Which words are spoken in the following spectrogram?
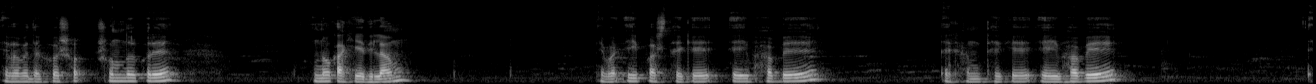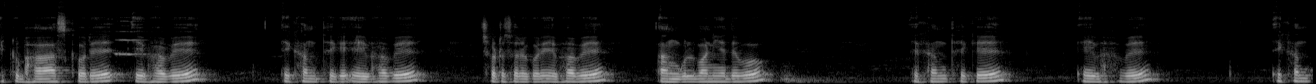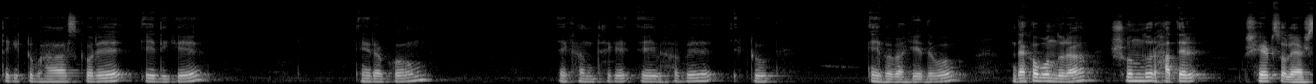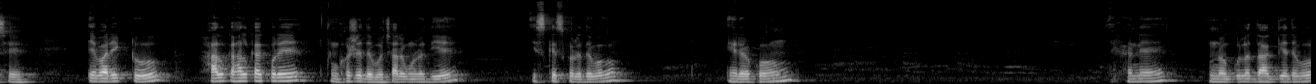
এভাবে দেখো সুন্দর করে নখ আঁকিয়ে দিলাম। এবার এই পাশ থেকে এইভাবে এখান থেকে এইভাবে একটু ভাস করে এভাবে, এখান থেকে এইভাবে, ছোট ছোট করে এভাবে আঙ্গুল বানিয়ে দেব। এখান থেকে এইভাবে, এখান থেকে একটু ভাস করে এদিকে এরকম, এখান থেকে এইভাবে একটু এইভাবে আঁকিয়ে দেব। দেখো বন্ধুরা, সুন্দর হাতের শেড চলে আসছে। এবার একটু হালকা হালকা করে ঘষে দেবো চারমুড়া দিয়ে। স্কেচ করে দেব। এরকম। এখানে নখগুলো দাগ দিয়ে দেব।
